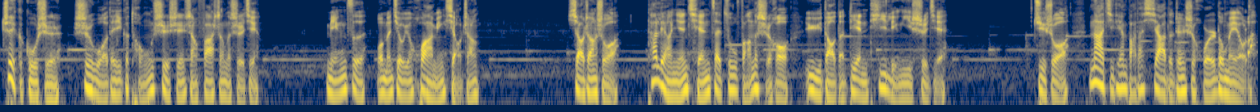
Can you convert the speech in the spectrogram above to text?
这个故事是我的一个同事身上发生的事情，名字我们就用化名小张。小张说，他两年前在租房的时候遇到的电梯灵异事件。据说那几天把他吓得真是魂儿都没有了。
